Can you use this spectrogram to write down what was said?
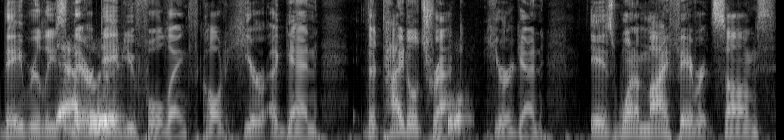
they released Yeah, their absolutely. debut full length called Here Again. The title track Cool. Here Again is one of my favorite songs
